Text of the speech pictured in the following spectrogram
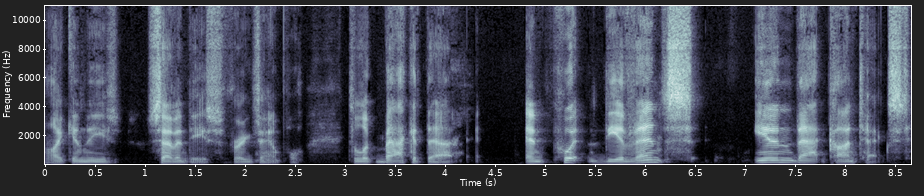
like in the 70s, for example, to look back at that and put the events in that context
